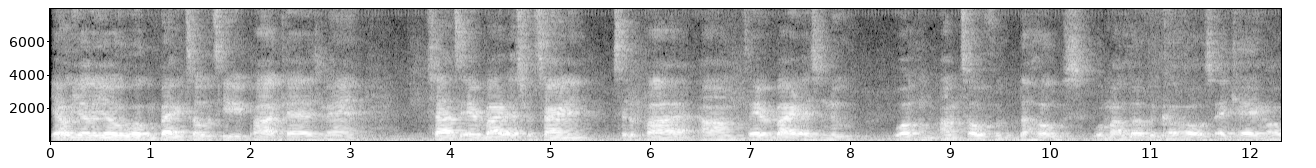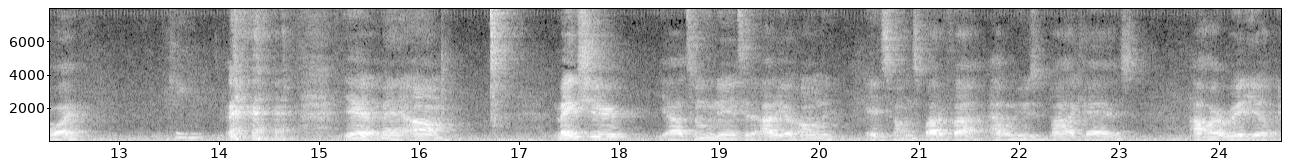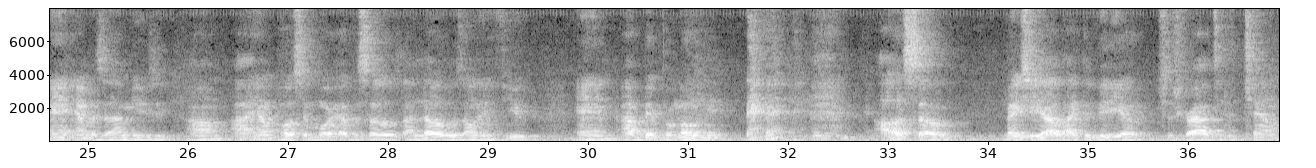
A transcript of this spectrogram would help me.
Yo, yo, yo, welcome back to Total TV Podcast, man. Shout out to everybody that's returning to the pod. Um, for everybody that's new, welcome. I'm Topher, the host, with my lovely co-host, aka my wife. Yeah, man. Um, make sure y'all tune in to the audio only. It's on Spotify, Apple Music Podcast, iHeartRadio, and Amazon Music. Um, I am posting more episodes. I know it was only a few, and I've been promoting it. also, make sure y'all like the video, subscribe to the channel,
